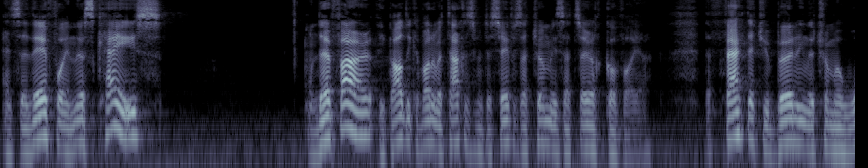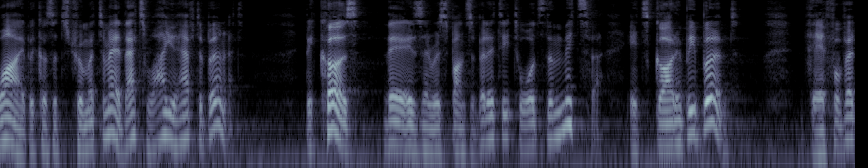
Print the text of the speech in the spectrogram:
And so therefore, in this case, the fact that you're burning the truma, why? Because it's truma tameh. That's why you have to burn it. Because there is a responsibility towards the mitzvah. It's got to be burnt. Therefore, the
